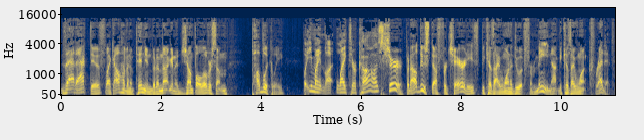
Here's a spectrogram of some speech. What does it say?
that active. Like I'll have an opinion, but I'm not going to jump all over something publicly. But you might li- like their cause. Sure, but I'll do stuff for charities because I want to do it for me, not because I want credit.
